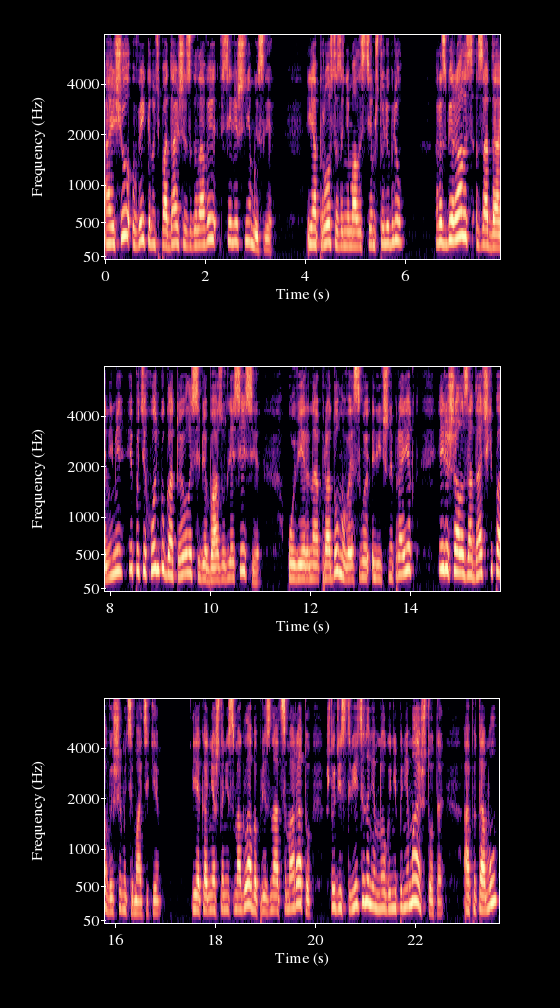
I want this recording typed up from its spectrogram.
А еще выкинуть подальше из головы все лишние мысли. Я просто занималась тем, что люблю. Разбиралась с заданиями и потихоньку готовила себе базу для сессии, уверенно продумывая свой личный проект и решала задачки по высшей математике. Я, конечно, не смогла бы признаться Марату, что действительно немного не понимаю что-то, а потому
